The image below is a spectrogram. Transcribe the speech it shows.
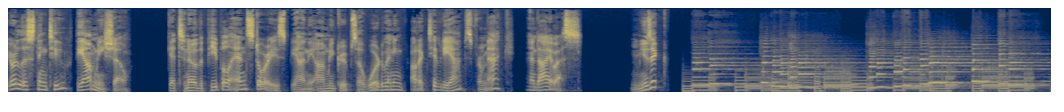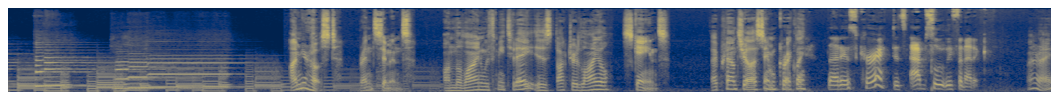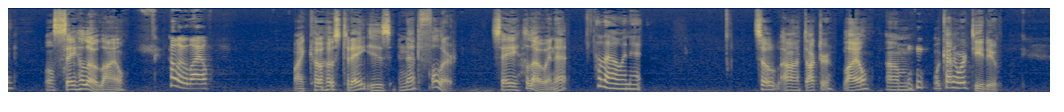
You're listening to The Omni Show. Get to know the people and stories behind the Omni Group's award winning productivity apps for Mac and iOS. Music? I'm your host, Brent Simmons. On the line with me today is Dr. Lyle Skains. Did I pronounce your last name correctly? That is correct. It's absolutely phonetic. All right. Well, say hello, Lyle. Hello, Lyle. My co host today is Annette Fuller. Say hello, Annette. Hello, Annette. So, uh, Dr. Lyle, um, what kind of work do you do?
